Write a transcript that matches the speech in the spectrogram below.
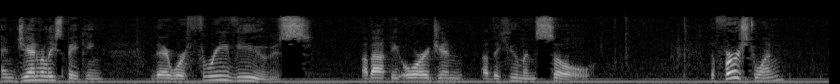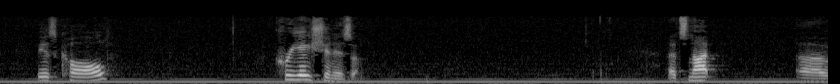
And generally speaking, there were three views about the origin of the human soul. The first one is called creationism. That's not uh,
